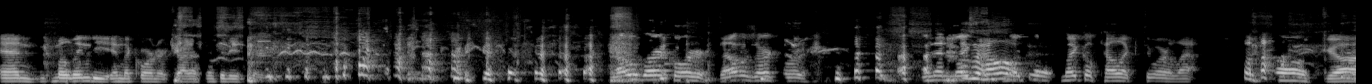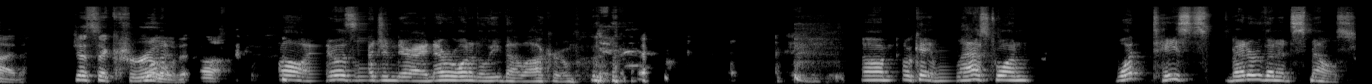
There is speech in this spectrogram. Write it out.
and Melindy in the corner trying to think of these things. That was our quarter. That was our quarter. And then Michael, hell- Michael, Michael Pellick to our left. oh God, just a crew. that- Oh, Oh, it was legendary. I never wanted to leave that locker room. um, okay, last one. What tastes better than it smells?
